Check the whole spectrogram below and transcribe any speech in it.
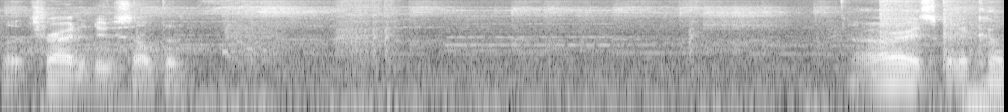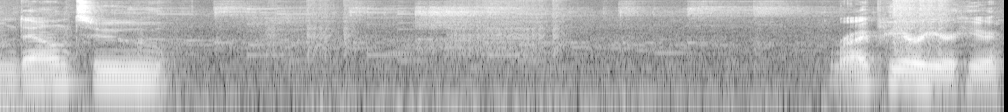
Let's try to do something. Alright, it's going to come down to Rhyperior here.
